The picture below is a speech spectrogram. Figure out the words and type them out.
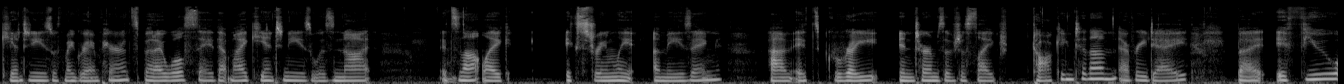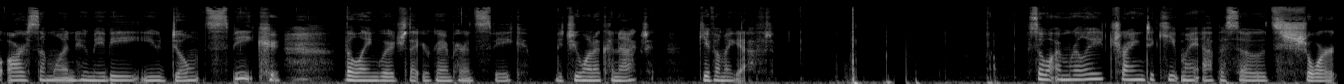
Cantonese with my grandparents, but I will say that my Cantonese was not, it's not like extremely amazing. Um, it's great in terms of just like talking to them every day. But if you are someone who maybe you don't speak the language that your grandparents speak, but you want to connect, give them a gift. So I'm really trying to keep my episodes short,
